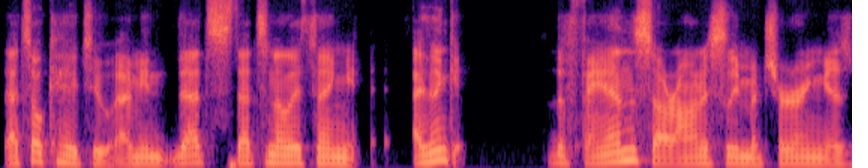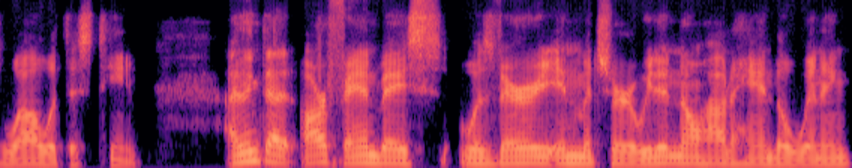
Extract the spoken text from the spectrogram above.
That's okay too. I mean, that's that's another thing. I think the fans are honestly maturing as well with this team. I think that our fan base was very immature. We didn't know how to handle winning.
